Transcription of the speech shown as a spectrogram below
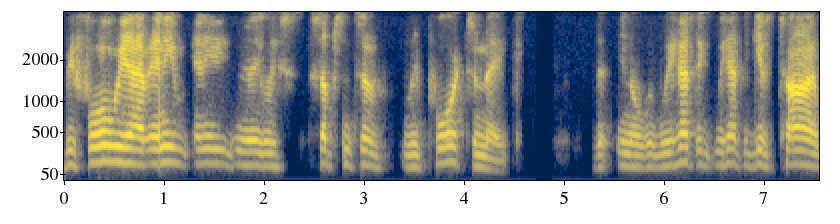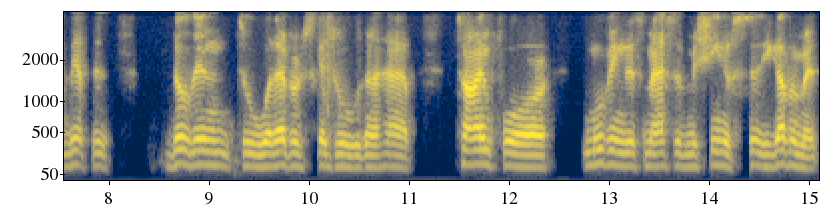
before we have any any really substantive report to make that you know we have to we have to give time. We have to build into whatever schedule we're going to have time for moving this massive machine of city government,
